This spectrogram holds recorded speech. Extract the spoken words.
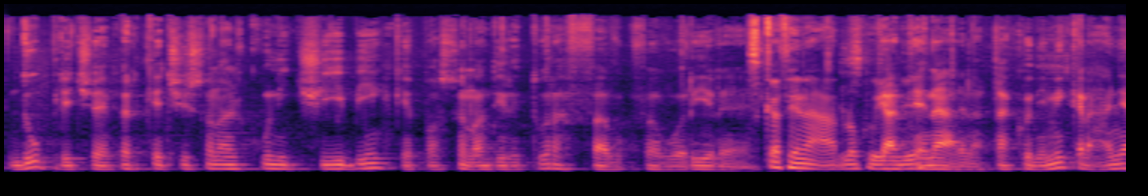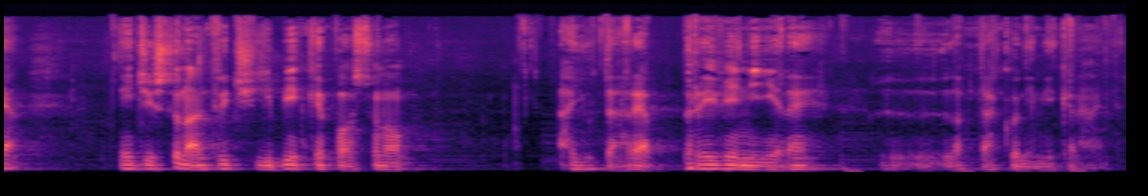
duplice perché ci sono alcuni cibi che possono addirittura favorire... Scatenarlo, scatenare quindi. l'attacco di emicrania e ci sono altri cibi che possono aiutare a prevenire l'attacco di emicrania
